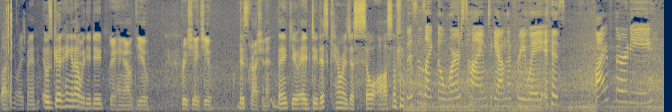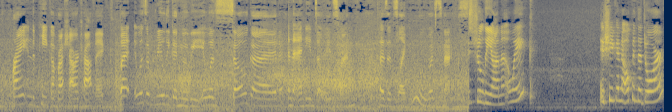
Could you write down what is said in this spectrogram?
But anyways, man, it was good hanging out with you, dude. Great hanging out with you. Appreciate you. This Keep crushing it. Thank you. Hey, dude, this camera is just so awesome. This is like the worst time to get on the freeway. It is 5.30, right in the peak of rush hour traffic. But it was a really good movie. It was so good. And the ending's always fun. Because it's like, ooh, what's next? Is Julianna awake? Is she gonna open the door?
